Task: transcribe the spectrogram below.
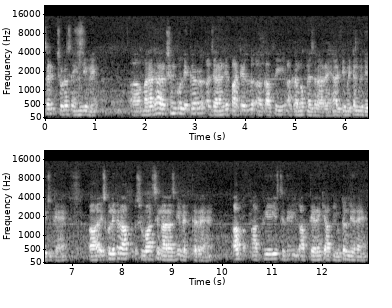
सर एक छोटा सा हिंदी में मराठा आरक्षण को लेकर जरांगे पाटिल काफी आक्रामक नजर आ रहे हैं अल्टीमेटम भी दे चुके हैं। इसको लेकर आप शुरुआत से नाराजगी व्यक्त कर रहे हैं। अब आपकी ये स्थिति आप कह रहे हैं कि आप यूटर्न ले रहे हैं।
